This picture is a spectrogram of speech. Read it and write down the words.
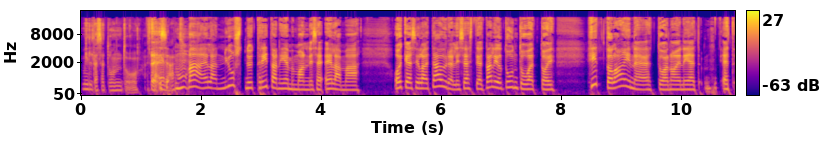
miltä se tuntuu, että elät? Se, mä elän just nyt Rita Niemimannisen elämää oikein sillä täydellisesti, että välillä tuntuu, että toi hittolaine, että noin, niin että, että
